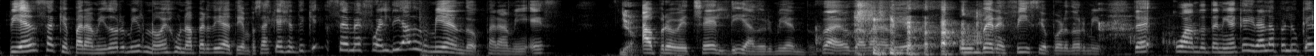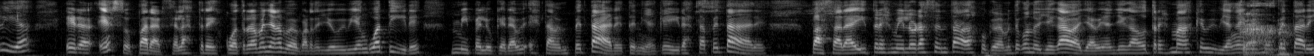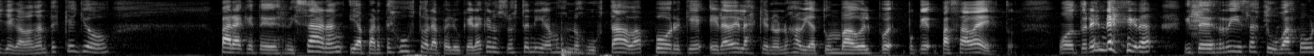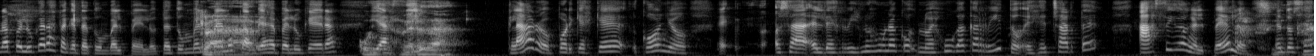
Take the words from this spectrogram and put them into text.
piensa que para mí dormir no es una pérdida de tiempo. O sea, es que hay gente que se me fue el día durmiendo. Para mí es yo. aproveché el día durmiendo, ¿sabes? O sea, para mí es un beneficio por dormir. Entonces, cuando tenía que ir a la peluquería, era eso, pararse a las 3, 4 de la mañana, porque aparte yo vivía en Guatire, mi peluquera estaba en Petare, tenía que ir hasta Petare, pasar ahí 3.000 horas sentadas, porque obviamente cuando llegaba ya habían llegado tres más que vivían ahí mismo en Petare y llegaban antes que yo para que te desrizaran y aparte justo la peluquera que nosotros teníamos nos gustaba porque era de las que no nos había tumbado el porque pasaba esto. Cuando tú eres negra y te desrizas, tú vas con una peluquera hasta que te tumba el pelo. Te tumba el pelo, cambias de peluquera y así. Claro, porque es que, coño, eh, o sea, el desriz no es una no es jugar carrito, es echarte ácido en el pelo. Entonces,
